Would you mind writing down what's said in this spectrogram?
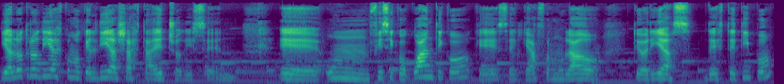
y al otro día es como que el día ya está hecho, dicen. Eh, un físico cuántico, que es el que ha formulado teorías de este tipo,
